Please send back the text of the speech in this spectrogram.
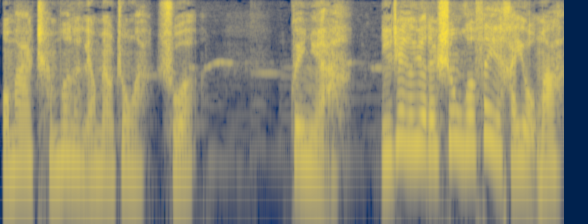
我妈沉默了两秒钟啊，说：“闺女啊，你这个月的生活费还有吗？”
